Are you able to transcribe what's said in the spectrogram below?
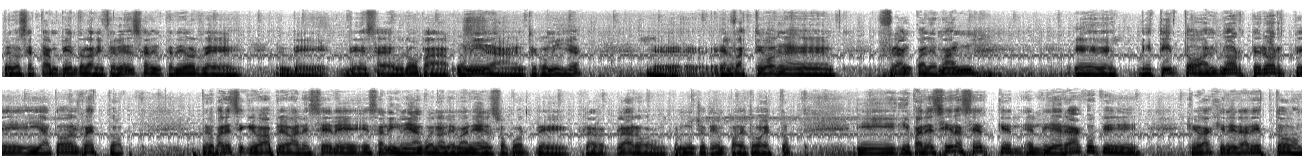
pero se están viendo las diferencias al interior de, de, esa Europa unida, entre comillas. Eh, el bastión eh, franco-alemán, eh, distinto al norte-norte y a todo el resto, pero parece que va a prevalecer esa línea. Bueno, Alemania es el soporte, claro, claro, por mucho tiempo de todo esto. Y, pareciera ser que el, liderazgo que, que, va a generar esto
